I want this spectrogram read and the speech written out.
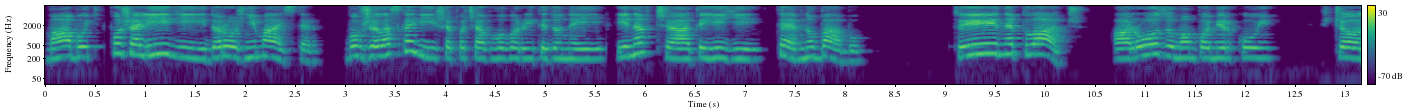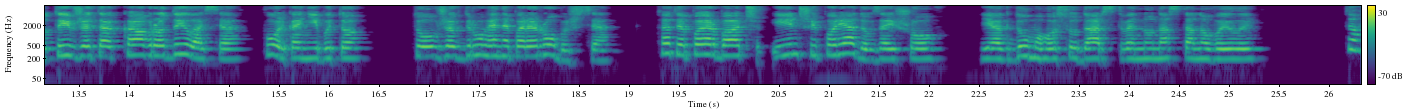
Мабуть, пожалів її дорожній майстер, бо вже ласкавіше почав говорити до неї і навчати її, темну бабу. Ти не плач, а розумом поміркуй, що ти вже така вродилася, полька нібито, то вже вдруге не переробишся. Та тепер, бач, інший порядок зайшов, як думу государственну настановили. Та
